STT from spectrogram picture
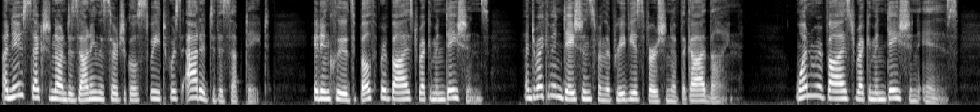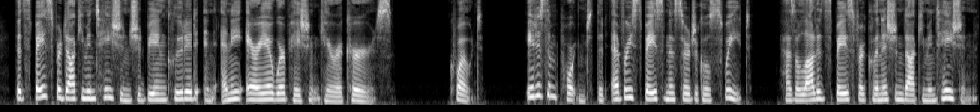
A new section on designing the surgical suite was added to this update it includes both revised recommendations and recommendations from the previous version of the guideline. One revised recommendation is that space for documentation should be included in any area where patient care occurs. Quote, it is important that every space in the surgical suite has allotted space for clinician documentation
